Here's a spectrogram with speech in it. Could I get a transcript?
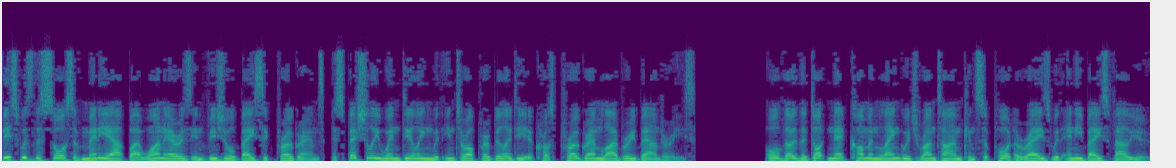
This was the source of many out-by-one errors in Visual Basic programs, especially when dealing with interoperability across program library boundaries. Although the .NET Common Language Runtime can support arrays with any base value,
